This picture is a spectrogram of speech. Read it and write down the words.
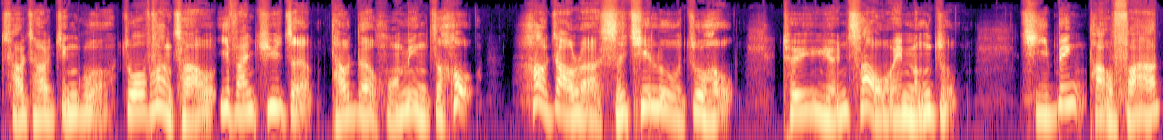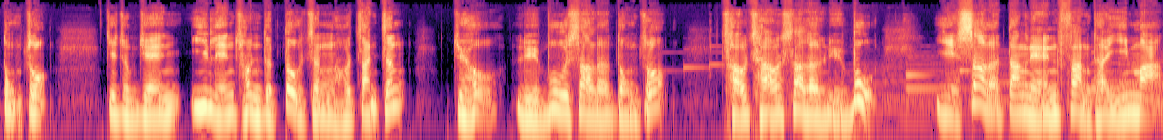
曹操经过捉放曹一番曲折，逃得活命之后，号召了十七路诸侯，推袁绍为盟主，起兵讨伐董卓。这中间一连串的斗争和战争，最后吕布杀了董卓，曹操杀了吕布。也杀了当年放他一马，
